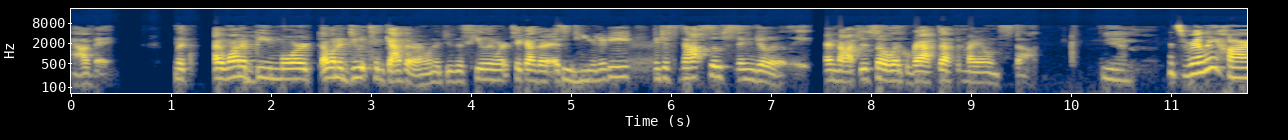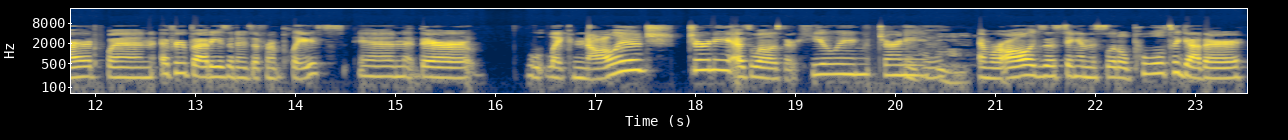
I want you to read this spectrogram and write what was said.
having? Like, I want to be more, I want to do it together. I want to do this healing work together as a mm-hmm. community and just not so singularly and not just so like wrapped up in my own stuff. Yeah. It's really hard when everybody is in a different place in their like knowledge journey as well as their healing journey. Mm-hmm. And we're all existing in this little pool together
